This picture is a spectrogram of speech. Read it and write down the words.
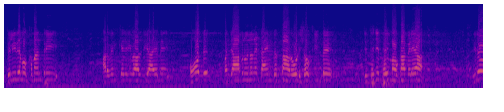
ਦਿੱਲੀ ਦੇ ਮੁੱਖ ਮੰਤਰੀ ਅਰਵਿੰਦ ਕੇਜਰੀਵਾਲ ਜੀ ਆਏ ਨੇ, ਬਹੁਤ ਦਿ- ਪੰਜਾਬ ਨੂੰ ਇਹਨਾਂ ਨੇ ਟਾਈਮ ਦਿੱਤਾ ਰੋਡ ਸ਼ੋਅ ਕੀਤੇ ਜਿੱਥੇ ਜਿੱਥੇ ਵੀ ਮੌਕਾ ਮਿਲਿਆ। ਵੀਰੋ,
